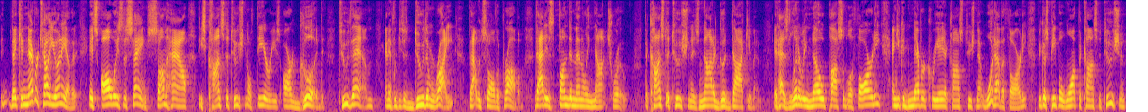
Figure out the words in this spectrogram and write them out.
They can never tell you any of it. It's always the same. Somehow, these constitutional theories are good to them. And if we could just do them right, that would solve the problem. That is fundamentally not true. The Constitution is not a good document. It has literally no possible authority, and you could never create a constitution that would have authority because people want the constitution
